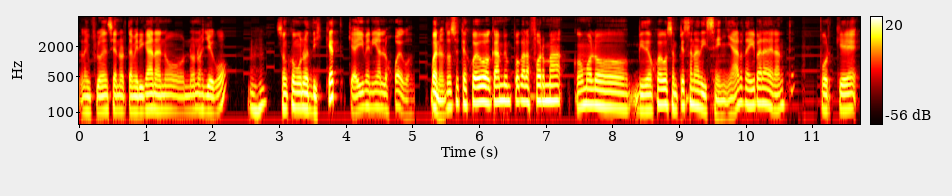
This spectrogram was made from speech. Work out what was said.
la influencia norteamericana no, no nos llegó. Son como unos disquetes que ahí venían los juegos. Bueno, entonces este juego cambia un poco la forma como los videojuegos se empiezan a diseñar de ahí para adelante. Porque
